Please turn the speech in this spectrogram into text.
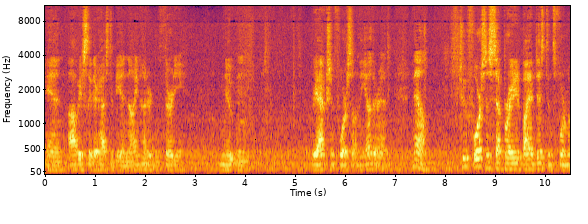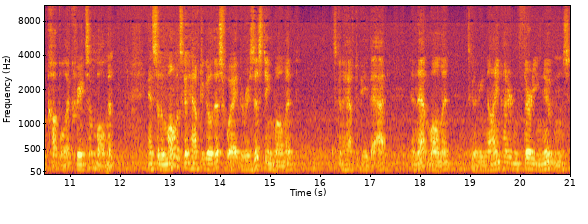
and obviously there has to be a 930 newton reaction force on the other end. Now, two forces separated by a distance form a couple. That creates a moment. And so the moment's going to have to go this way. The resisting moment is going to have to be that. And that moment is going to be 930 newtons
